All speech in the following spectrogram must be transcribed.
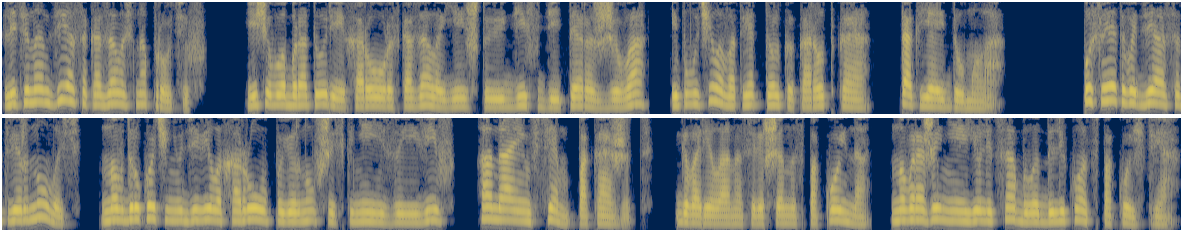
Лейтенант Диас оказалась напротив. Еще в лаборатории Хароу рассказала ей, что Юдив Дейтерас жива, и получила в ответ только короткое «так я и думала». После этого Диас отвернулась, но вдруг очень удивила Хароу, повернувшись к ней и заявив она им всем покажет, говорила она совершенно спокойно, но выражение ее лица было далеко от спокойствия.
